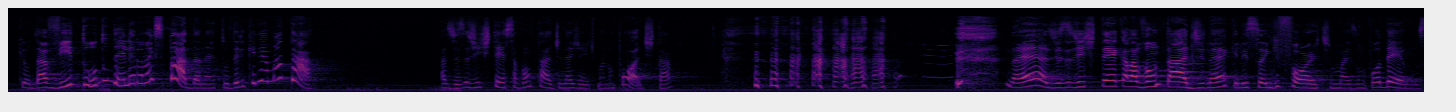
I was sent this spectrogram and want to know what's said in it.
Porque o Davi, tudo dele era na espada, né? Tudo ele queria matar. Às vezes a gente tem essa vontade, né, gente? Mas não pode, tá? né? Às vezes a gente tem aquela vontade, né? Aquele sangue forte, mas não podemos.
